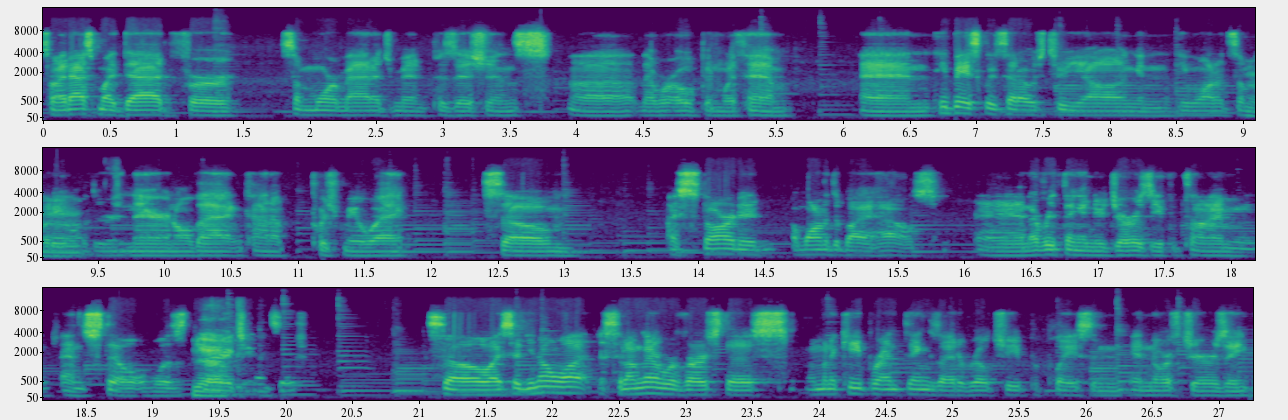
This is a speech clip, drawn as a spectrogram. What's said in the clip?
so I'd asked my dad for some more management positions uh, that were open with him. And he basically said I was too young and he wanted somebody Mhm. older in there and all that and kind of pushed me away. So I started, I wanted to buy a house, and everything in New Jersey at the time and still was Yeah. very expensive. So I said, you know what? I said, I'm going to reverse this. I'm going to keep renting because I had a real cheap place in, in North Jersey,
